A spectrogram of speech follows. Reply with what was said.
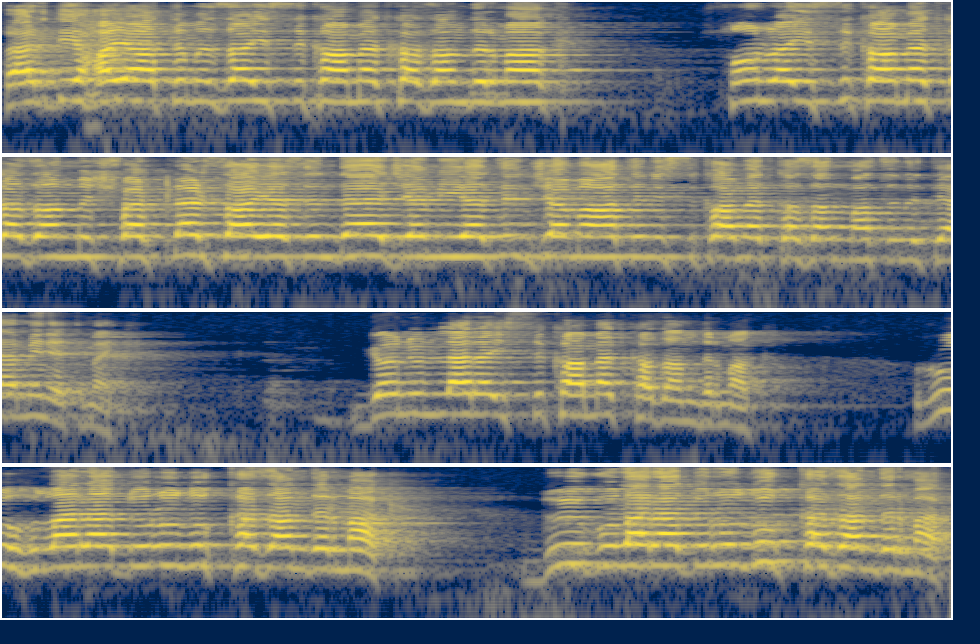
ferdi hayatımıza istikamet kazandırmak, sonra istikamet kazanmış fertler sayesinde cemiyetin, cemaatin istikamet kazanmasını temin etmek. Gönüllere istikamet kazandırmak ruhlara duruluk kazandırmak, duygulara duruluk kazandırmak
